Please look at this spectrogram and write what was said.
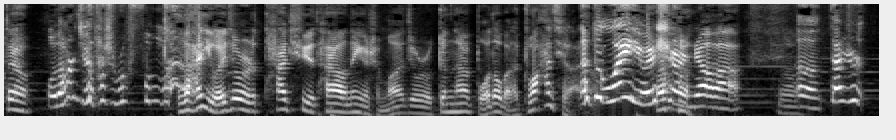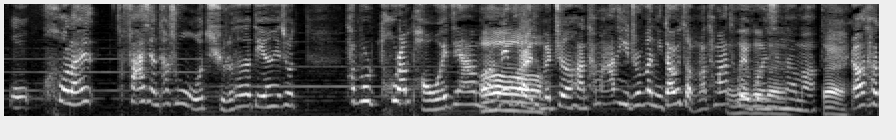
对啊，我当时觉得他是不是疯了？我还以为就是他去，他要那个什么，就是跟他搏斗把他抓起来啊，。对，我也以为是，你知道吧？嗯呃，但是我后来发现，他说我取了他的 DNA，就他不是突然跑回家吗？哦那块儿也特别震撼。他妈一直问你到底怎么了，他妈特别关心他嘛。对，然后他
